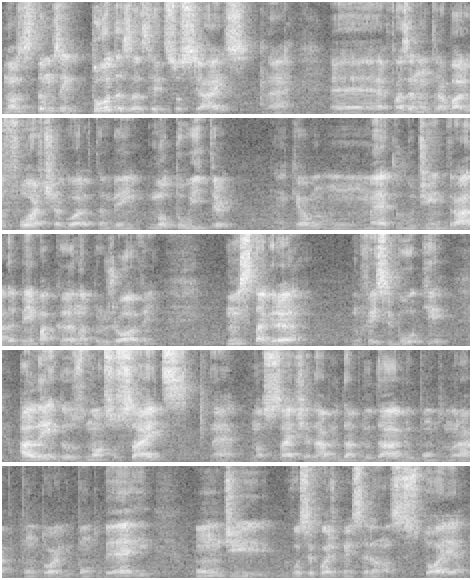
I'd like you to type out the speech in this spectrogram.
Nós estamos em todas as redes sociais, né? É, fazendo um trabalho forte agora também no Twitter, né? que é um, um método de entrada bem bacana para o jovem, no Instagram, no Facebook, além dos nossos sites, né? Nosso site é www.nurap.org.br, onde você pode conhecer a nossa história,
